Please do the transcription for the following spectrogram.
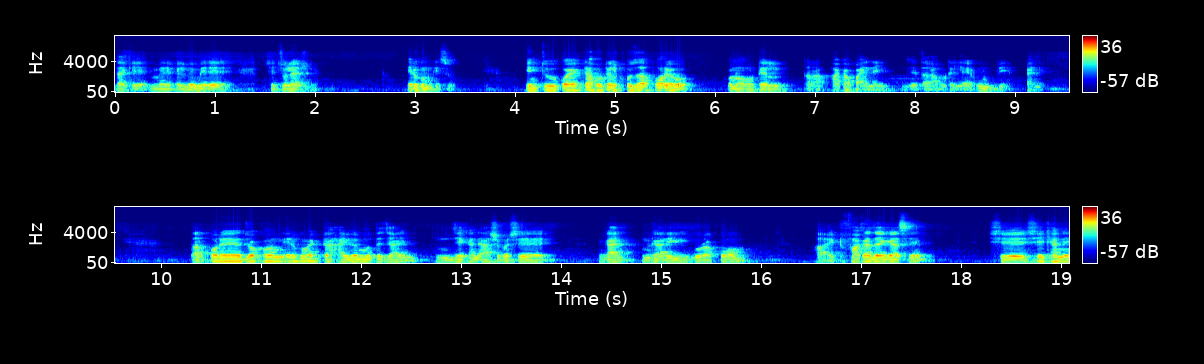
তাকে মেরে ফেলবে, মেরে সে চলে আসবে। এরকম কিছু। কিন্তু কয়েকটা হোটেল খোঁজার পরেও কোনো হোটেল তারা ফাঁকা পায় নাই, যে তারা হোটেলে উঠবে। তারপরে যখন এরকম একটা হাইওয়ের মধ্যে যায়, যেখানে আশেপাশে গাড়ি ঘোড়া কম একটু ফাঁকা জায়গা আছে। সে, সেখানে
